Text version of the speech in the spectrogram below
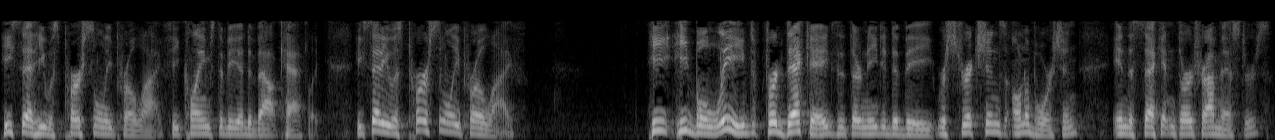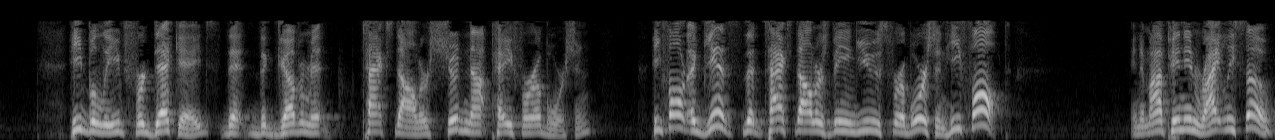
He said he was personally pro life. He claims to be a devout Catholic. He said he was personally pro life. He, he believed for decades that there needed to be restrictions on abortion in the second and third trimesters. He believed for decades that the government tax dollars should not pay for abortion. He fought against the tax dollars being used for abortion. He fought and in my opinion, rightly so,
